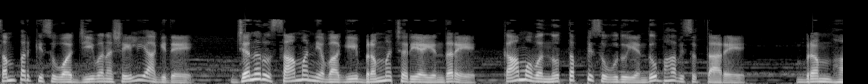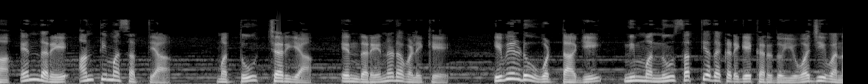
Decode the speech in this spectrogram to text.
ಸಂಪರ್ಕಿಸುವ ಜೀವನ ಶೈಲಿಯಾಗಿದೆ ಜನರು ಸಾಮಾನ್ಯವಾಗಿ ಬ್ರಹ್ಮಚರ್ಯ ಎಂದರೆ ಕಾಮವನ್ನು ತಪ್ಪಿಸುವುದು ಎಂದು ಭಾವಿಸುತ್ತಾರೆ. ಬ್ರಹ್ಮ ಎಂದರೆ ಅಂತಿಮ ಸತ್ಯ ಮತ್ತು ಚರ್ಯ ಎಂದರೆ ನಡವಳಿಕೆ. ಇವೆರಡೂ ಒಟ್ಟಾಗಿ ನಿಮ್ಮನ್ನು ಸತ್ಯದ ಕಡೆಗೆ ಕರೆದೊಯ್ಯುವ ಜೀವನ.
